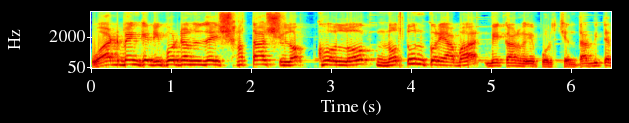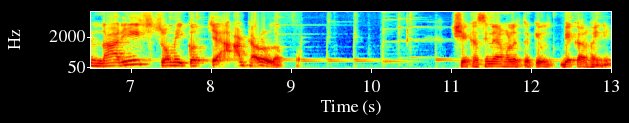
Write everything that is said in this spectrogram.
ওয়ার্ল্ড ব্যাংকের রিপোর্ট অনুযায়ী সাতাশ লক্ষ লোক নতুন করে আবার বেকার হয়ে পড়ছেন। তার ভিতরে নারী শ্রমিক হচ্ছে আঠারো লক্ষ। শেখ হাসিনার আমলে তো কেউ বেকার হয়নি।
